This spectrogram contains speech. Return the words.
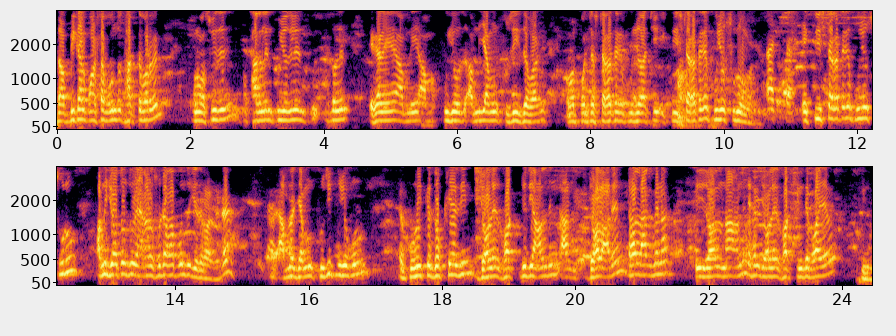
বা বিকাল পাঁচটা পর্যন্ত থাকতে পারবেন কোনো অসুবিধা নেই। থাকলেন পুজো দিলেন করলেন। এখানে আপনি পুজো আপনি যেমন খুশি দিতে পারেন। আমার পঞ্চাশ টাকা থেকে পুজো আছে একত্রিশ টাকা থেকে পুজো শুরু আমাদের আচ্ছা। একত্রিশ টাকা থেকে পুজো শুরু আপনি যত দূর এগারোশো টাকা পর্যন্ত যেতে পারবেন হ্যাঁ? আপনার যেমন খুশি পুজো করুন পুরোহিতকে দক্ষিণা দিন জলের ঘট যদি আনলেন আর জল আনেন তাহলে লাগবে না। যদি জল না আনেন এখানে জলের ঘট কিনতে পাওয়া যাবে। কিনুন।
